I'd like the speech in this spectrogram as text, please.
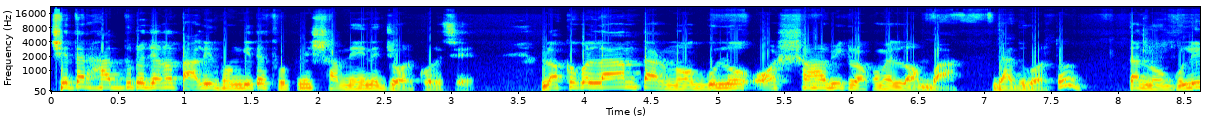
সে তার হাত দুটো যেন তালির ভঙ্গিতে থুতনির সামনে এনে জ্বর করেছে। লক্ষ্য করলাম তার নখগুলো অস্বাভাবিক রকমের লম্বা। জাদুঘর তো? তার নখগুলি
